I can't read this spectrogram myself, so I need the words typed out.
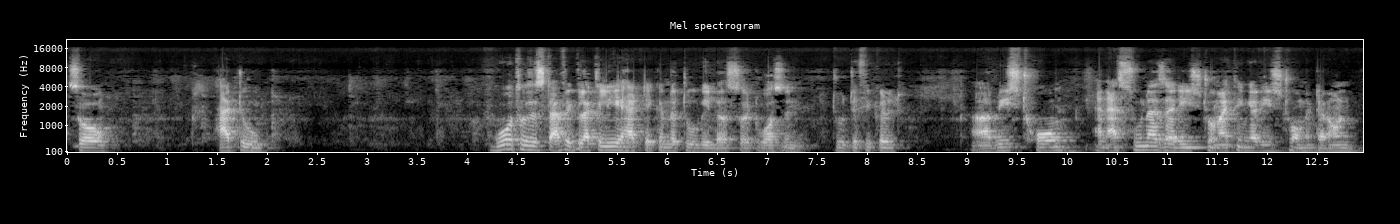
so, had to go through this traffic. Luckily, I had taken the two wheeler, so it wasn't too difficult. Uh, reached home, and as soon as I reached home, I think I reached home at around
